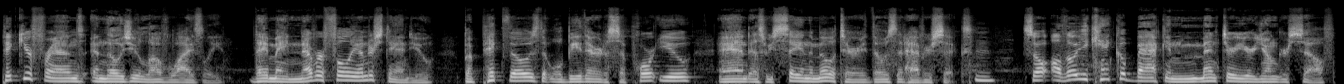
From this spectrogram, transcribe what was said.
Pick your friends and those you love wisely. They may never fully understand you, but pick those that will be there to support you and, as we say in the military, those that have your six. Hmm. So, although you can't go back and mentor your younger self,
